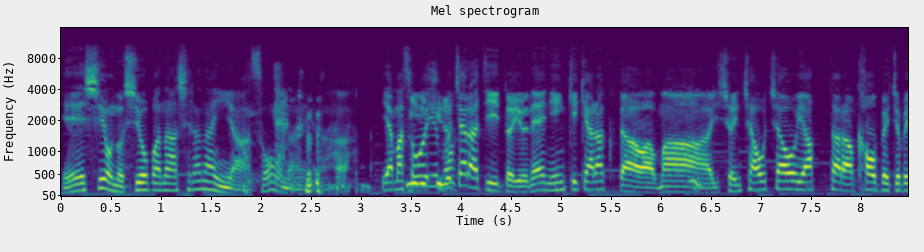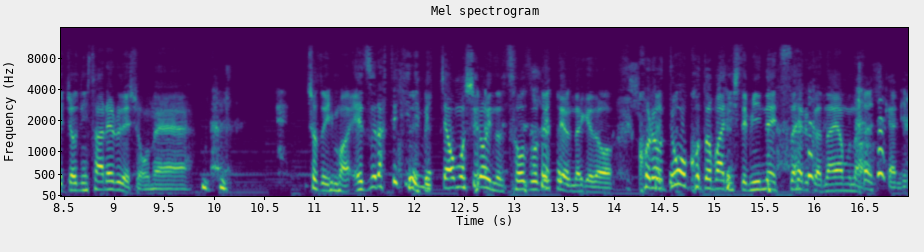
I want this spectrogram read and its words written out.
えー、塩の塩花知らないんや。そうなんや。いや、まあそういうブチャラティというね、人気キャラクターはまあ、一緒にチャオチャオやったら顔べちょべちょにされるでしょうね。ちょっと今、絵面的にめっちゃ面白いの想像できてるんだけど、これをどう言葉にしてみんなに伝えるか悩むな。確かに。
